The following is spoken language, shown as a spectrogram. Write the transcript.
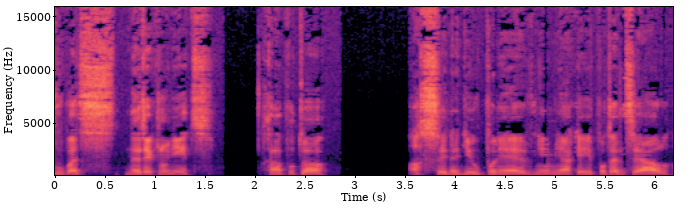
vůbec neřeknu nic. Chápu to. Asi není úplně v něm nějaký potenciál.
